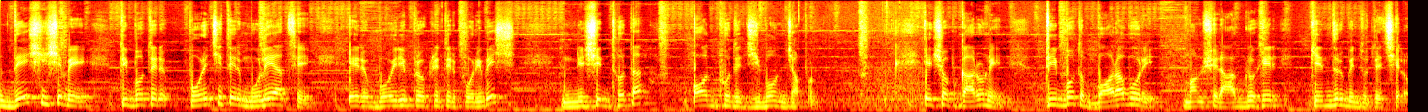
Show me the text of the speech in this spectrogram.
দেশ হিসেবে তিব্বতের পরিচিতির মূলে আছে এর বৈরী প্রকৃতির পরিবেশ, নিষিদ্ধতা, অদ্ভুত জীবনযাপন। এসব কারণে তিব্বত বরাবরই মানুষের আগ্রহের কেন্দ্রবিন্দুতে ছিল।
